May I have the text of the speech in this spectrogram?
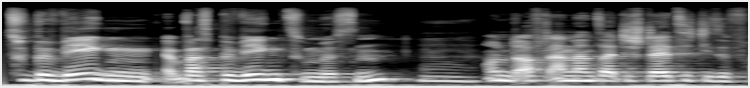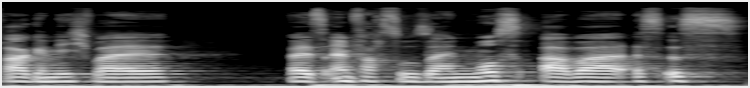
zu bewegen, was bewegen zu müssen. Mhm. Und auf der anderen Seite stellt sich diese Frage nicht, weil, weil es einfach so sein muss, aber es ist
